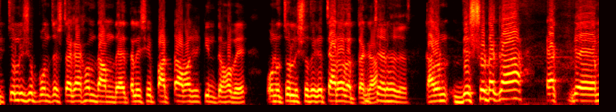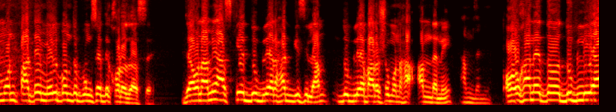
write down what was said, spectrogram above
একচল্লিশশো পঞ্চাশ টাকা এখন দাম দেয় তাহলে সেই পাটটা আমাকে কিনতে হবে উনচল্লিশশো থেকে চার হাজার টাকা। কারণ দেড়শো টাকা এক মন পাটে মেল পর্যন্ত পৌঁছাতে খরচ আছে। যেমন আমি আজকে দুবলিয়ার হাট গেছিলাম দুবলিয়া বারোশো মন আমদানি। আমদানি। ওখানে তো দুবলিয়া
